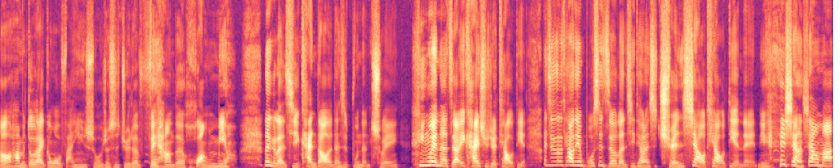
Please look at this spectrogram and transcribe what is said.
然后他们都在跟我反映说，就是觉得非常的荒谬，那个冷气看到了，但是不能吹，因为呢，只要一开去就跳电，而且这个跳电不是只有冷气跳电，是全校跳电呢。你可以想象吗？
